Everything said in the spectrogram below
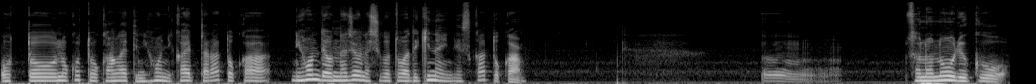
夫のことを考えて日本に帰ったらとか日本で同じような仕事はできないんですかとかうんその能力を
